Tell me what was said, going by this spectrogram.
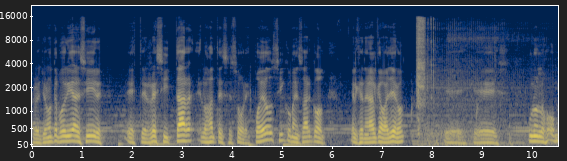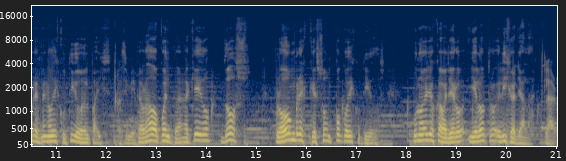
pero yo no te podría decir este, recitar los antecesores. Puedo sí comenzar con el general Caballero, eh, que es uno de los hombres menos discutidos del país. Así mismo. Te habrás dado cuenta, aquí hay dos, dos prohombres que son poco discutidos. Uno de ellos Caballero y el otro Eligio Ayala. Claro.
